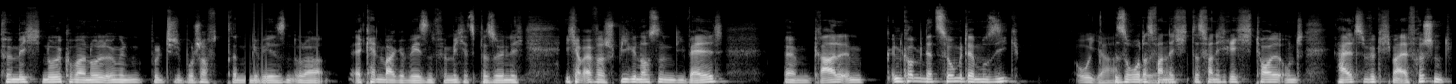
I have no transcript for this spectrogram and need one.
für mich 0,0 irgendeine politische Botschaft drin gewesen oder erkennbar gewesen für mich jetzt persönlich. Ich habe einfach das Spiel genossen in die Welt, ähm, gerade im in Kombination mit der Musik. Oh ja. So, das oh fand ich, das fand ich richtig toll und halt wirklich mal erfrischend,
